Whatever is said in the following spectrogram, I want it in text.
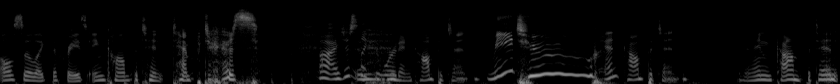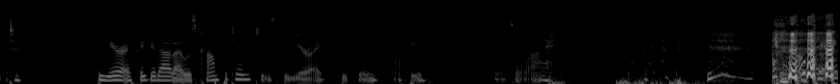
also like the phrase incompetent tempters. Oh, I just like the word incompetent Me too. and competent. You're incompetent. The year I figured out I was competent is the year I became happy. That's a lie. I'm never happy. Okay.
